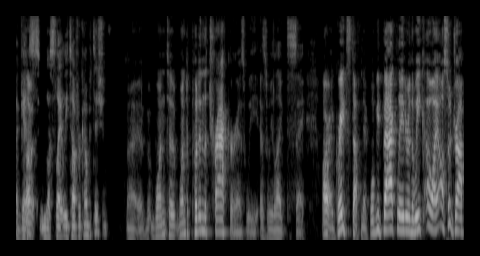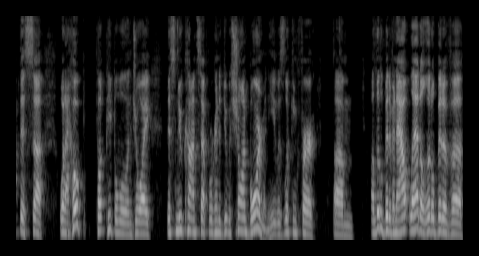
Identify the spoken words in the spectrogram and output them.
against a slightly tougher competition. Uh, one to one to put in the tracker, as we as we like to say. All right, great stuff, Nick. We'll be back later in the week. Oh, I also dropped this. Uh, what I hope people will enjoy this new concept we're going to do with Sean Borman. He was looking for um, a little bit of an outlet, a little bit of uh,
